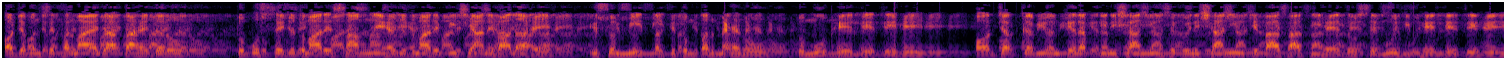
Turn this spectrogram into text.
اور جب ان سے فرمایا جاتا ہے، ڈرو تم اس سے جو تمہارے سامنے ہے، جو تمہارے پیچھے آنے والا ہے، اس امید پر کہ تم پر مہر ہو، تو منہ پھیر لیتے ہیں۔ اور جب کبھی ان کے رب کی نشانیوں سے کوئی نشانی ان کے پاس آتی ہے، تو اس سے منہ ہی پھیر لیتے ہیں۔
